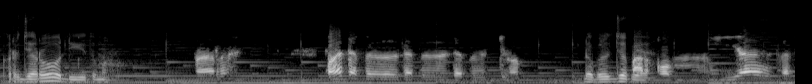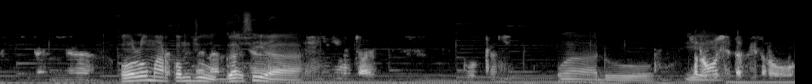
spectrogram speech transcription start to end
Kerja Rodi itu mah. parah soalnya double double double job Double job ya. markom iya grafik design iya Oh lo Markom juga Iya. sih ya. iya coy gokil sih Waduh. Iya. seru sih tapi seru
